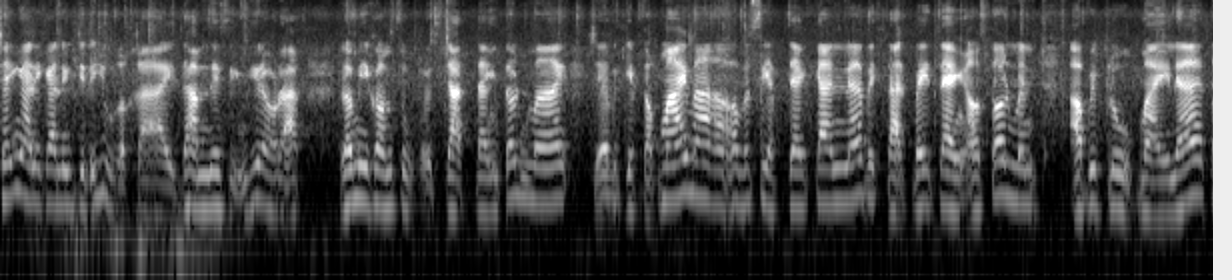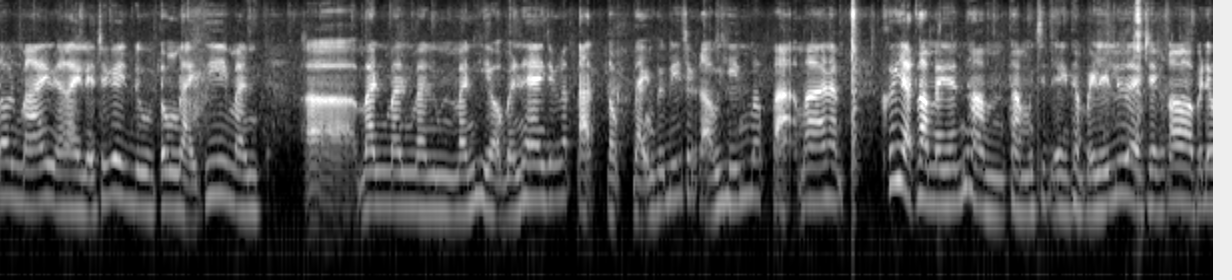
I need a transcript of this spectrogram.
ใช้งานในการดึงจิตให้อยู่กับกายทำในสิ่งที่เรารัก เรามีความสุขจัดแต่งต้นไม้เช่ไปเก็บดอกไม้มาเอาเอามาเสียบแจกันนะไปตัดไปแต่งเอาต้นมันเอาไปปลูกใหม่นะ ต้นไม้อะไรเนี่ยฉันก็ดูตรงไหนที่มันเอ่อมันมันมันมันเหี่ยวมันแห้งฉันก็ตัดตกแต่งตรงนี้ฉันก็เอาหินมาปะมาทำ คืออยากทำอะไรฉันทำทำของฉันเองทำไปเรื่อยๆฉันก็ไม่ได้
